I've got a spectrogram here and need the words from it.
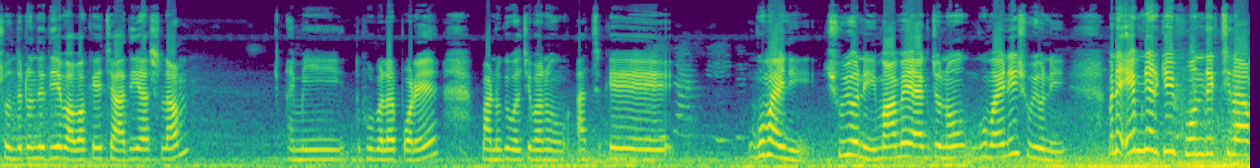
সন্ধে টন্ধে দিয়ে বাবাকে চা দিয়ে আসলাম। আমি দুপুরবেলার পরে মানুকে বলছি, মানু, আজকে ঘুমাইনি শুইও নি মামে একজনও ঘুমায়নি শুইও নি মানে এমনি আর কি ফোন দেখছিলাম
